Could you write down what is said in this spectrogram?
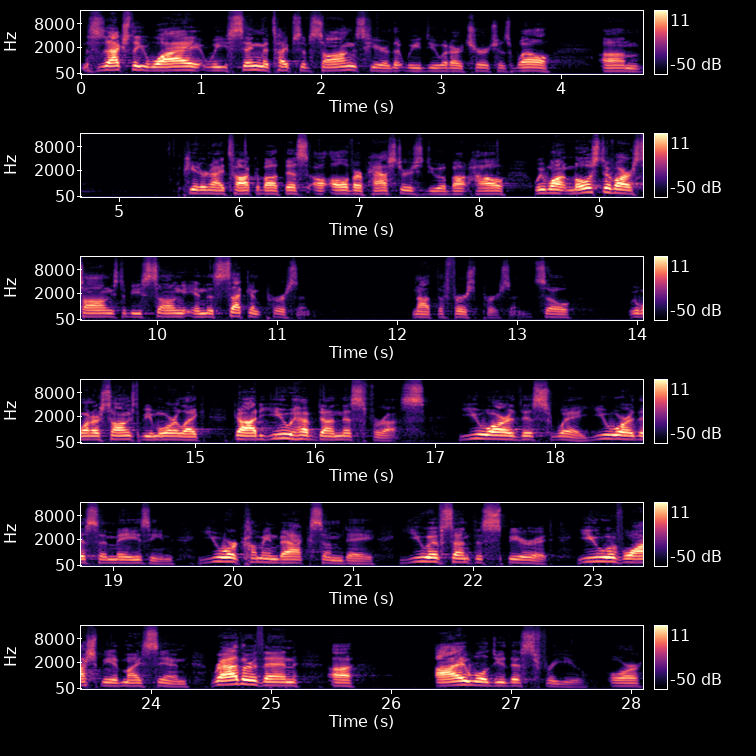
this is actually why we sing the types of songs here that we do at our church as well. Um, Peter and I talk about this, all of our pastors do, about how we want most of our songs to be sung in the second person. not the first person. So we want our songs to be more like, God, you have done this for us. You are this way. You are this amazing. You are coming back someday. You have sent the Spirit. You have washed me of my sin. Rather than, uh, I will do this for you, or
